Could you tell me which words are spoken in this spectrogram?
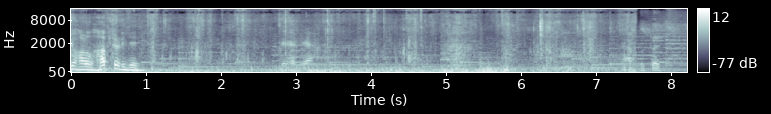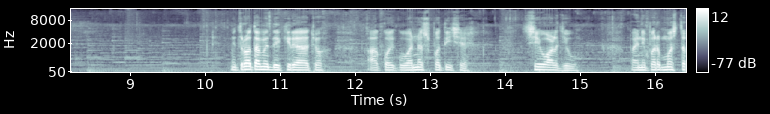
જો હાળો હાફ ચડી જાય. મિત્રો તમે દેખી રહ્યા છો આ કોઈક વનસ્પતિ છે શેવાળ જેવું. પણ એની પર મસ્ત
